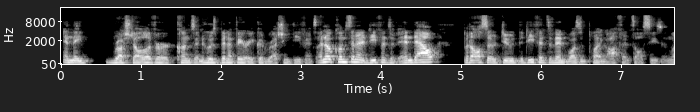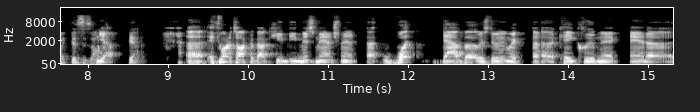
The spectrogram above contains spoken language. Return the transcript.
and they rushed all over Clemson, who has been a very good rushing defense. I know Clemson had a defensive end out, but also, dude, the defensive end wasn't playing offense all season. Like this is awful. Yeah, yeah. Uh, if you want to talk about QB mismanagement, uh, what Dabo is doing with uh, Cade Klubnik and uh,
